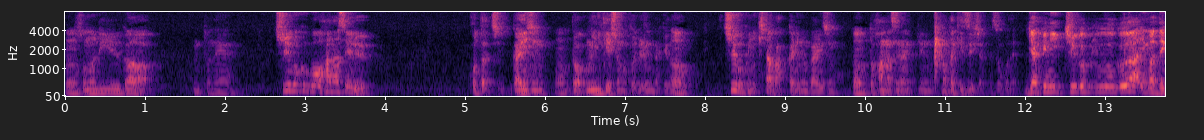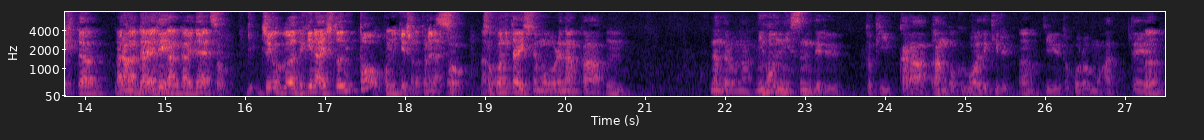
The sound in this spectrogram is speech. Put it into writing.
うん。その理由がうんとね中国語を話せる子たち外人うんとはコミュニケーションを取れるんだけど、うん中国に来たばっかりの外人うんと話せないっていうのにまた気づいちゃってそこで逆に中国語が今できた中で、段階で、そう中国語ができない人とコミュニケーションが取れないと。そうそこに対しても俺なんか、うん。なんだろうな日本に住んでる時から韓国語ができるうん。っていうところもあって、うん。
